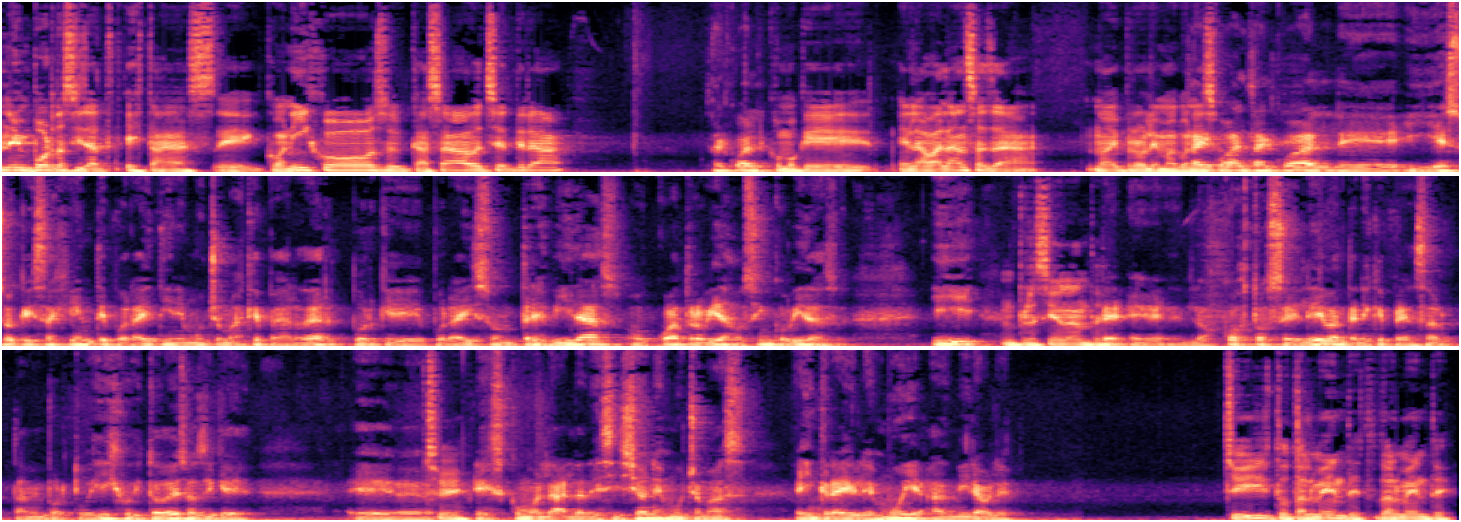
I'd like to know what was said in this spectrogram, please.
no importa si ya estás eh, con hijos, casado, etcétera. Tal cual. Como que en la balanza ya no hay problema con eso. Tal cual, tal cual. Eh, y eso que esa gente por ahí tiene mucho más que perder porque por ahí son tres vidas o cuatro vidas o cinco vidas. Y Impresionante. Eh, los costos se elevan, tenés que pensar también por tu hijo y todo eso, así que eh, es como la, decisión es mucho más es increíble, es muy admirable. Sí, totalmente, totalmente.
